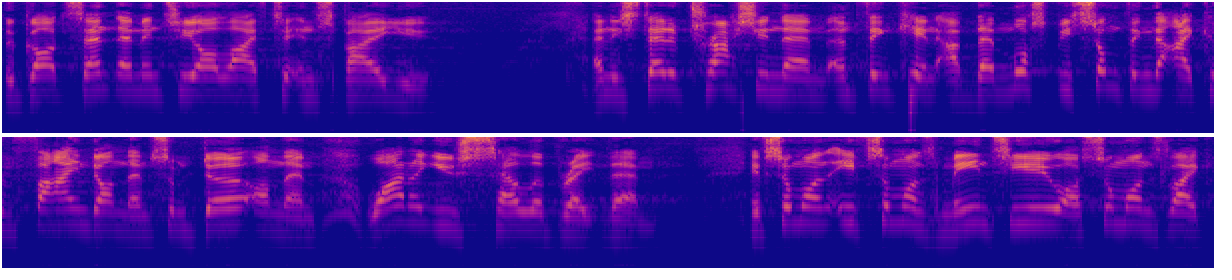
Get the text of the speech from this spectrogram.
that God sent them into your life to inspire you. And instead of trashing them and thinking, ah, there must be something that I can find on them, some dirt on them, why don't you celebrate them? If, someone, if someone's mean to you or someone's like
